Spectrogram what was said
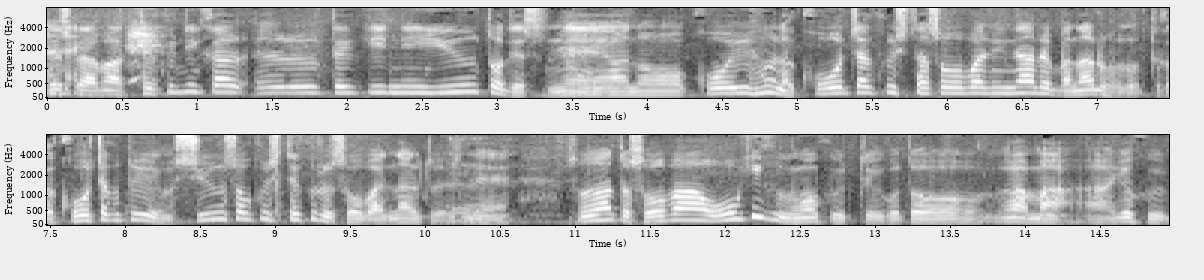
ですから、まあ、テクニカル的に言うとですね、あの、こういうふうな膠着した相場になればなるほど、というか、膠着というよりも収束してくる相場になるとですね、その後相場が大きく動くということが、まあ、よく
